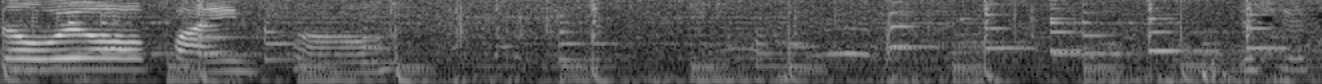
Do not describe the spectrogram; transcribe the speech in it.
So we will find some this is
